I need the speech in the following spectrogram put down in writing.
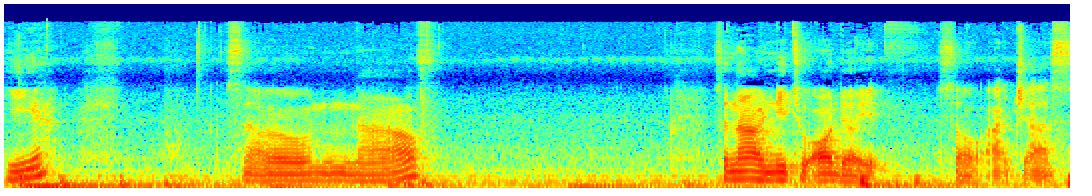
here. So now so now I need to order it. So I just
